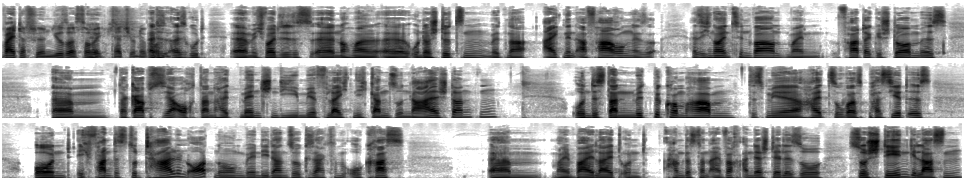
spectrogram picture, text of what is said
weiterführen. User, sorry, Ja. ich hatte dich unterbrochen. Alles, alles gut. Ähm, ich wollte das äh, nochmal äh, unterstützen mit einer eigenen Erfahrung. Also, als ich 19 war und mein Vater gestorben ist, ähm, da gab es ja auch dann halt Menschen, die mir vielleicht nicht ganz so nahe standen und es dann mitbekommen haben, dass mir halt sowas passiert ist. Und ich fand es total in Ordnung, wenn die dann so gesagt haben, oh krass, ähm, mein Beileid und haben das dann einfach an der Stelle so, so stehen gelassen.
